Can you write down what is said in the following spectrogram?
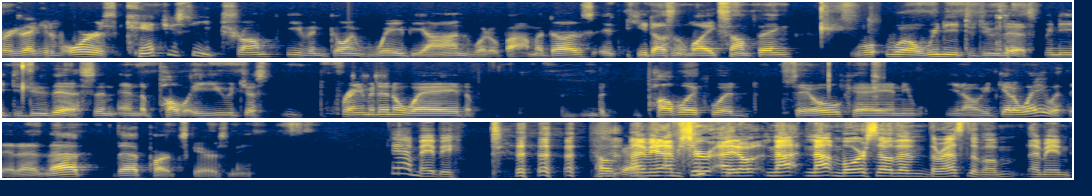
or executive orders. Can't you see Trump even going way beyond what Obama does? It, he doesn't like something. w- Well, we need to do this. We need to do this, and and the public, you would just frame it in a way the, the public would say okay, and he, you know, he'd get away with it, and that that part scares me. Yeah, maybe. Okay. I mean, I'm sure I don't not not more so than the rest of them. I mean,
